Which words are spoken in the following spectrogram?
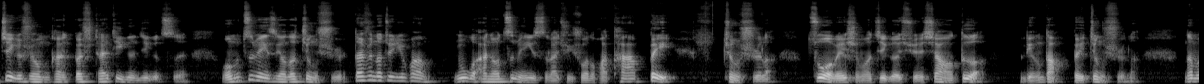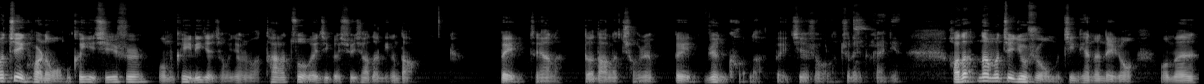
这个时候我们看 bestätigen 这个词，我们字面意思叫做证实，但是呢，这句话如果按照字面意思来去说的话，它被证实了，作为什么这个学校的领导被证实了。那么这块呢，我们可以其实我们可以理解成为叫什么？他作为这个学校的领导被怎样了？得到了承认，被认可了，被接受了之类的概念。好的，那么这就是我们今天的内容，我们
